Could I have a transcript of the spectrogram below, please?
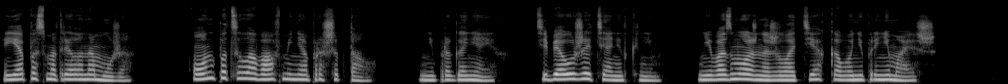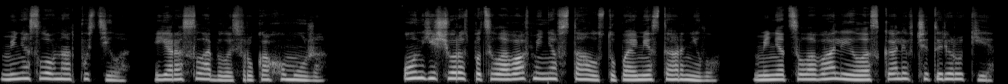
Я посмотрела на мужа. Он, поцеловав меня, прошептал. «Не прогоняй их. Тебя уже тянет к ним. Невозможно желать тех, кого не принимаешь». Меня словно отпустило. Я расслабилась в руках у мужа. Он, еще раз поцеловав меня, встал, уступая место Арнилу. Меня целовали и ласкали в четыре руки.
